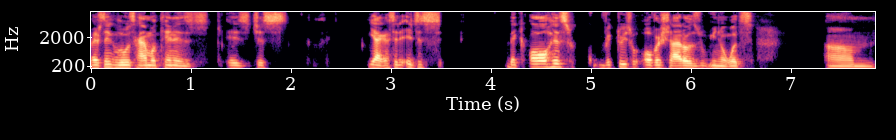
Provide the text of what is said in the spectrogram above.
I just think Lewis Hamilton is is just yeah, like I said, it's just like all his victories overshadows, you know, what's um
